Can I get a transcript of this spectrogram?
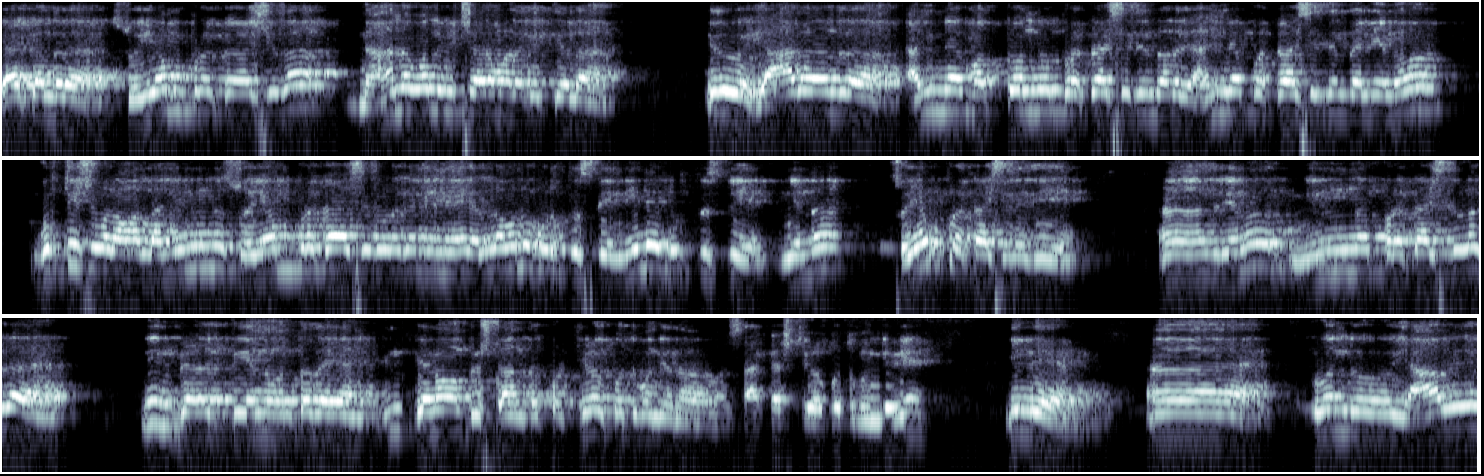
ಯಾಕಂದ್ರ ಸ್ವಯಂ ಪ್ರಕಾಶದ ಜ್ಞಾನವನ್ನು ವಿಚಾರ ಮಾಡಕತ್ತಿಯಲ್ಲ. ಇದು ಯಾರ ಅಂದ್ರ ಅನ್ಯ ಮತ್ತೊಂದು ಪ್ರಕಾಶದಿಂದ ಅಂದ್ರೆ ಅನ್ಯ ಪ್ರಕಾಶದಿಂದ ನೀನು ಗುರ್ತಿಸಿಕೊಳ್ಳವಲ್ಲ ನಿನ್ನ ಸ್ವಯಂ ಪ್ರಕಾಶದೊಳಗ ನೀನೆ ಎಲ್ಲವನ್ನು ಗುರುತಿಸ್ತಿ, ನೀನೇ ಗುರುತಿಸ್ತಿ. ನಿನ್ನ ಸ್ವಯಂ ಪ್ರಕಾಶನಿದಿ. ಅಂದ್ರೇನು ನಿನ್ನ ಪ್ರಕಾಶದೊಳಗ ನೀನ್ ಬೆಳಕ್ತಿ ಅನ್ನುವಂತದ ಇಂತೇನೋ ಒಂದು ದೃಷ್ಟಾಂತ ಕೊಟ್ಟು ಹೇಳ್ಕೊತ ಬಂದೇವಿ ನಾವು. ಸಾಕಷ್ಟು ಹೇಳ್ಕೊತ ಬಂದೇವಿ. ಇಲ್ಲಿ ಆ ಒಂದು ಯಾವೇ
